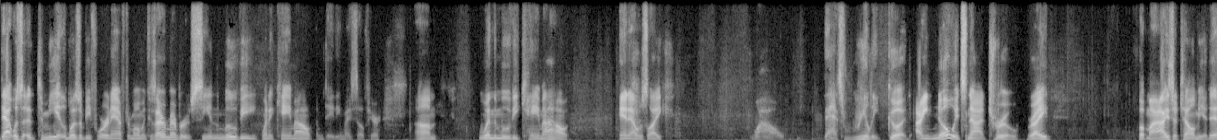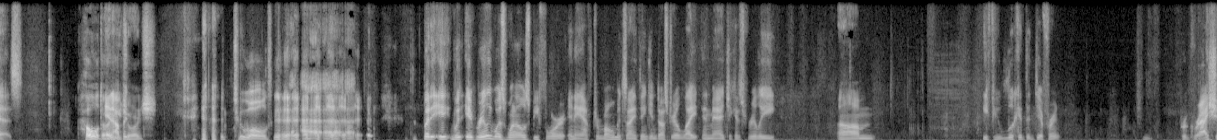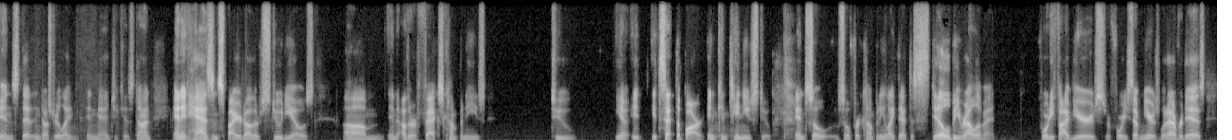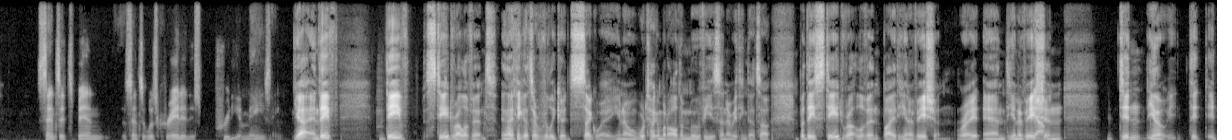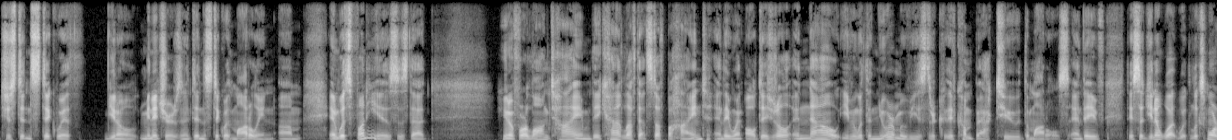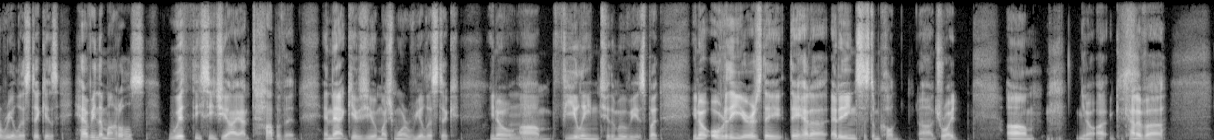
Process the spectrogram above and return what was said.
that was a, to me it was a before and after moment because I remember seeing the movie when it came out. I'm dating myself here, um, when the movie came out, and I was like, wow, that's really good. I know it's not true, right? But my eyes are telling me it is. How old are and you, George? Too old. but it it really was one of those before and after moments, and I think Industrial Light and Magic has really, um, if you look at the different progressions that Industrial Light and Magic has done, and it has inspired other studios um, and other effects companies to you know it it set the bar and continues to. And so so for a company like that to still be relevant 45 years or 47 years whatever it is since it's been since it was created is pretty amazing. Yeah and they've they've stayed relevant and i think that's a really good segue you know we're talking about all the movies and everything that's out but they stayed relevant by the innovation right? And the innovation yeah didn't you know it, it just didn't stick with you know miniatures and it didn't stick with modeling. Um and what's funny is is that you know for a long time they kind of left that stuff behind and they went all digital. And now even with the newer movies they're they've come back to the models and they've they said you know what? What looks more realistic is having the models with the CGI on top of it. And that gives you a much more realistic you know mm-hmm. um, feeling to the movies. But you know, over the years, they they had a editing system called uh, Droid. Um, you know, uh, kind of a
